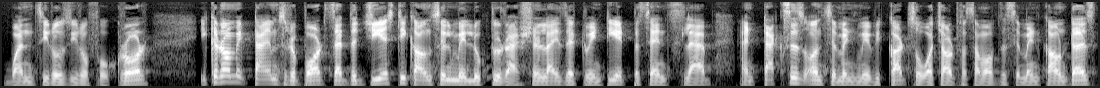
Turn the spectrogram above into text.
1004 crore. Economic Times reports that the GST Council may look to rationalize the 28% slab and taxes on cement may be cut, so watch out for some of the cement counters.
